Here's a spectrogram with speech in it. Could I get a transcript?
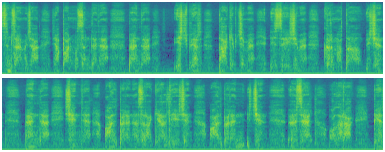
İsim saymaca yapar mısın dedi. Ben de hiçbir takipçimi, izleyicimi kırmadığım için ben de şimdi Alperen'e sıra geldiği için Alperen için özel olarak bir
